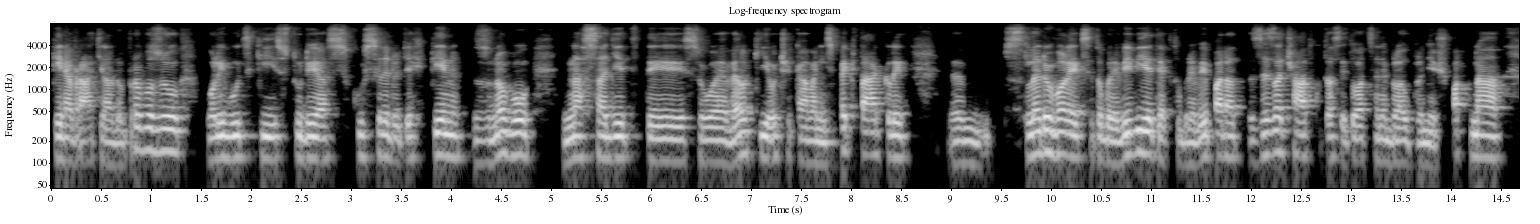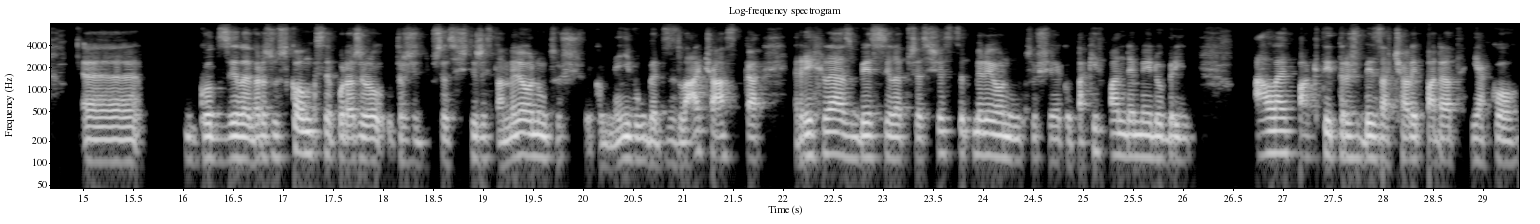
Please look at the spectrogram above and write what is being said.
kina vrátila do provozu, hollywoodský studia zkusili do těch kin znovu nasadit ty svoje velký očekávaný spektákly, ehm, sledovali, jak se to bude vyvíjet, jak to bude vypadat. Ze začátku ta situace nebyla úplně špatná, eh, Godzilla versus Kong se podařilo utržit přes 400 milionů, což jako není vůbec zlá částka. Rychle a zběsile přes 600 milionů, což je jako taky v pandemii dobrý. Ale pak ty tržby začaly padat jako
